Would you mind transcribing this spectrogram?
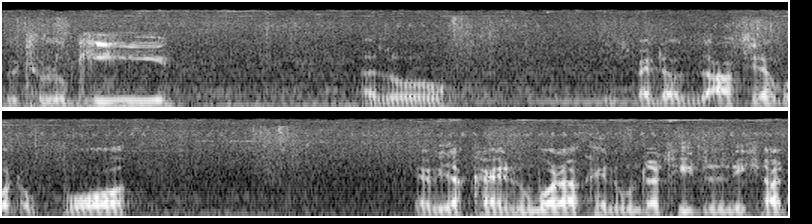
Mythologie. Also, den 2018er God of War. Der wieder keine Nummer oder keinen Untertitel nicht hat.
